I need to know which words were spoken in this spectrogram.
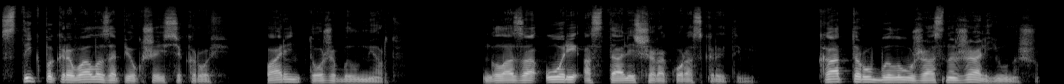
Стык покрывала запекшаяся кровь. Парень тоже был мертв. Глаза Ори остались широко раскрытыми. Каттеру было ужасно жаль юношу.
